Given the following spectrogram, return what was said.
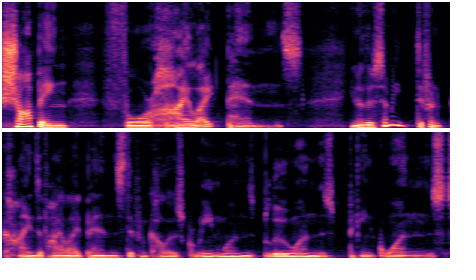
shopping for highlight pens. You know, there's so many different kinds of highlight pens, different colors green ones, blue ones, pink ones,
